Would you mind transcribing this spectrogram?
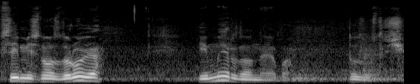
Всім міцного здоров'я і мирного неба. До зустрічі.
